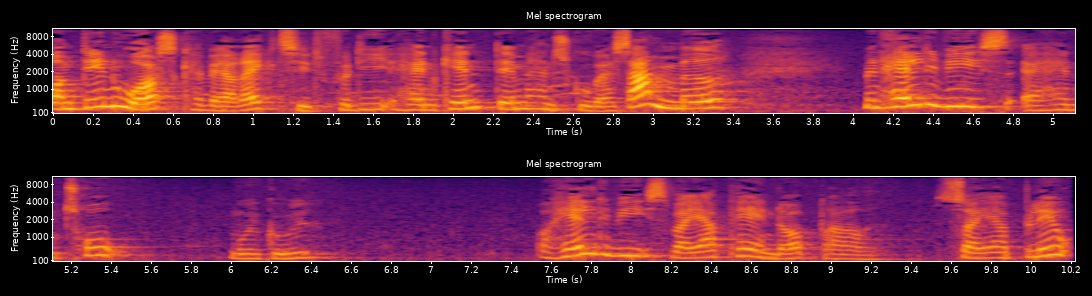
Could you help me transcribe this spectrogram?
om det nu også kan være rigtigt, fordi han kendte dem, han skulle være sammen med. Men heldigvis er han tro mod Gud. Og heldigvis var jeg pænt opdraget, så jeg blev,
